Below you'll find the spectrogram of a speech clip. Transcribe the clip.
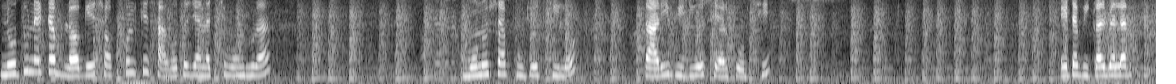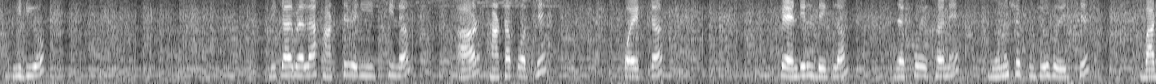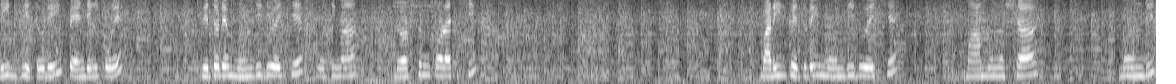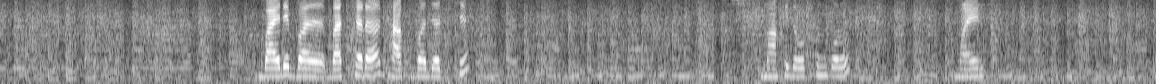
নতুন একটা ব্লগে সকলকে স্বাগত জানাচ্ছি বন্ধুরা। মনসা পুজো ছিল, তারই ভিডিও শেয়ার করছি। এটা বিকালবেলার ভিডিও। বিকালবেলা হাঁটতে বেরিয়েছিলাম আর হাঁটা পথে কয়েকটা প্যান্ডেল দেখলাম। দেখো এখানে মনসা পুজো হয়েছে। বাড়ির ভেতরেই প্যান্ডেল করে ভেতরে মন্দির রয়েছে, প্রতিমা দর্শন করাচ্ছি। বাড়ির ভেতরেই মন্দির রয়েছে, মা মনসা মন্দির। বাইরে বাচ্চারা ঢাক বাজাচ্ছে। মাকে দর্শন করো, মায়ের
